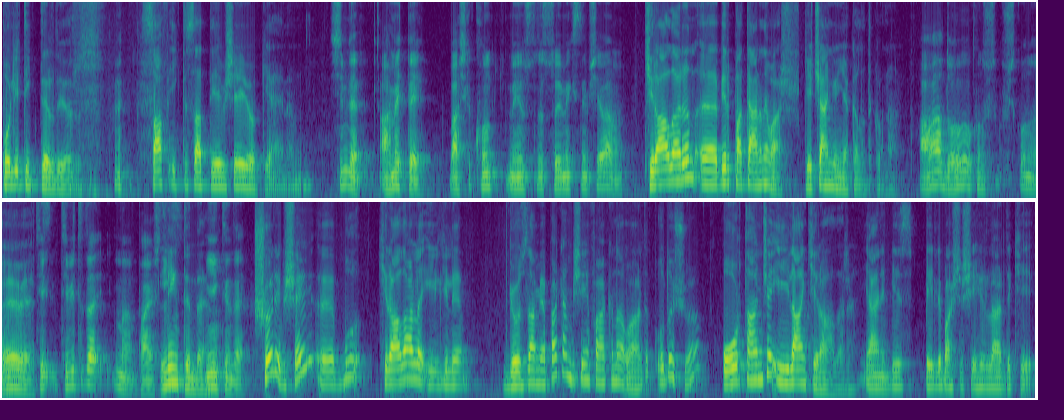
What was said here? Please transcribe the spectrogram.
politiktir diyoruz. Saf iktisat diye bir şey yok yani. Şimdi Ahmet Bey başka konut mevzusunda söylemek istediğiniz bir şey var mı? Kiraların e, bir paterni var. Geçen gün yakaladık onu. Aa doğru konuşmuştuk onu. Evet. Ti- Twitter'da mı paylaştınız? LinkedIn'de. LinkedIn'de. Şöyle bir şey, e, bu kiralarla ilgili gözlem yaparken bir şeyin farkına vardık. O da şu, ortanca ilan kiraları. Yani biz belli başlı şehirlerdeki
